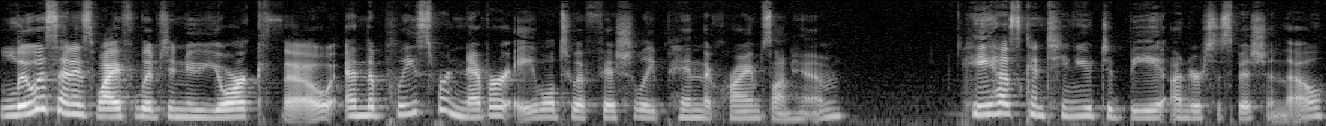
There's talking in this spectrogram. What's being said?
Lewis and his wife lived in New York, though, and the police were never able to officially pin the crimes on him. He has continued to be under suspicion, though.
